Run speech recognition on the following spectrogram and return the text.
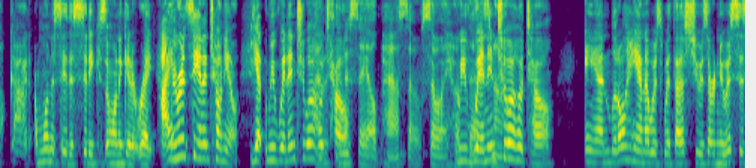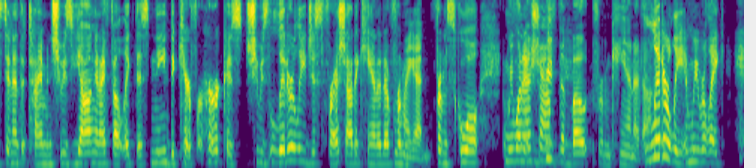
Oh God, I want to say the city because I want to get it right. I- we were in San Antonio. Yep. and we went into a i was hotel going to say el paso so i hope we went into not- a hotel and little Hannah was with us. She was our new assistant at the time, and she was young, and I felt like this need to care for her because she was literally just fresh out of Canada oh from Oh my God. from school, and we wanted Fresh we- off the boat from Canada. literally and we were like hey,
